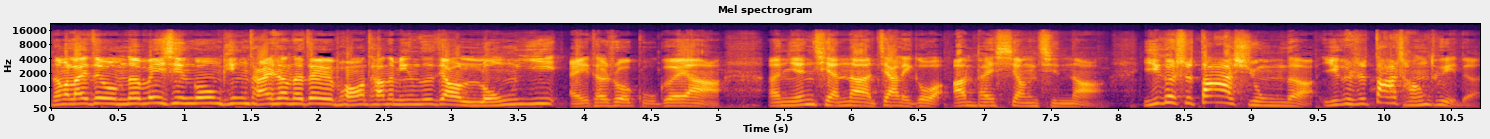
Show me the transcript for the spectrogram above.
那么来自我们的微信公众平台上的这位朋友，他的名字叫龙一，哎，他说：“谷歌呀，啊，年前呢，家里给我安排相亲呐，一个是大胸的，一个是大长腿的，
